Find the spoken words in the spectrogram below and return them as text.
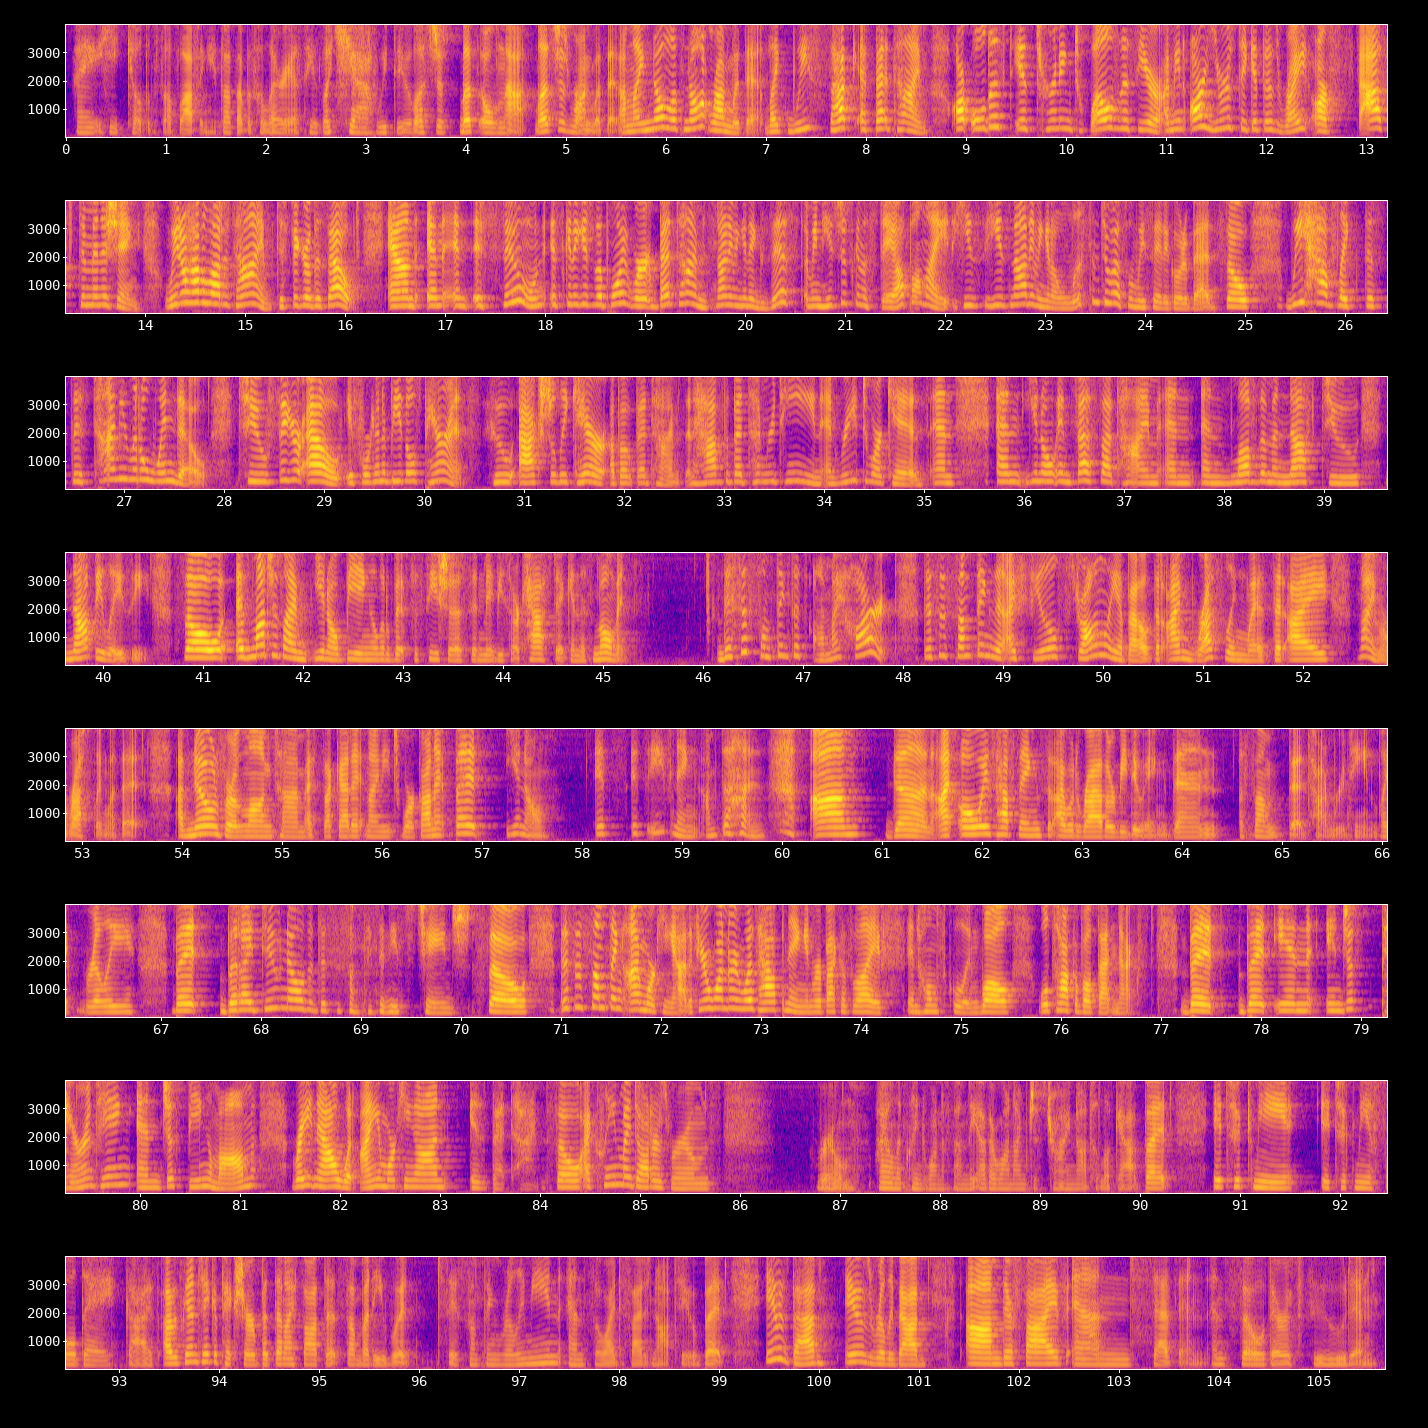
He killed himself laughing. He thought that was hilarious. He's like, "Yeah, we do. Let's just let's own that. Let's just run with it." I'm like, "No, let's not run with it. Like we suck at bedtime. Our oldest is turning 12 this year. I mean, our years to get this right are fast diminishing. We don't have a lot of time to figure this out. And and and soon it's going to get to the point where bedtime is not even going to exist. I mean, he's just going to stay up all night. He's he's not even going to listen to us when we say to go to bed. So, we have like this this tiny little window to figure out if we're going to be those parents who actually care about bedtimes and have the bedtime routine and read to our kids and and you know invest that time and and love them enough to not be lazy. So as much as I'm, you know, being a little bit facetious and maybe sarcastic in this moment, this is something that's on my heart. This is something that I feel strongly about, that I'm wrestling with, that I, I'm not even wrestling with it. I've known for a long time I suck at it and I need to work on it, but you know, it's it's evening. I'm done. I'm done. I always have things that I would rather be doing than some bedtime routine. Like really? But but I do know that this is something that needs to change. So, this is something I'm working at. If you're wondering what's happening in Rebecca's life in homeschooling, well, we'll talk about that next. But but in in just parenting and just being a mom, right now what I am working on is bedtime. So, I clean my daughter's rooms room. I only cleaned one of them. The other one I'm just trying not to look at. But it took me it took me a full day, guys. I was going to take a picture, but then I thought that somebody would say something really mean, and so I decided not to. But it was bad. It was really bad. Um, they're five and seven, and so there's food and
